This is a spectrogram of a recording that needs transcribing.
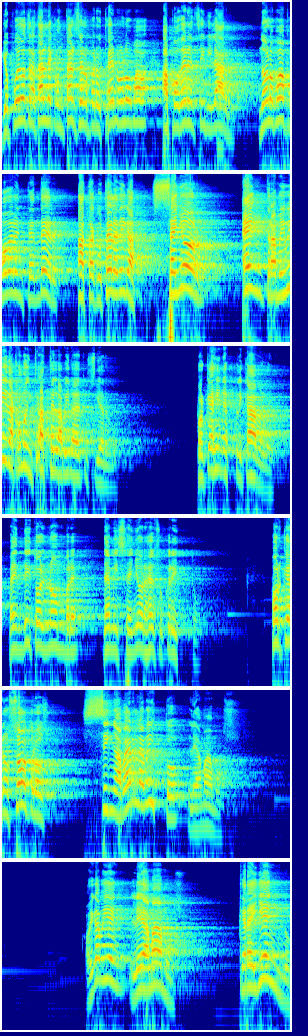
Yo puedo tratar de contárselo, pero usted no lo va a poder asimilar, no lo va a poder entender hasta que usted le diga, Señor, entra a mi vida como entraste en la vida de tu siervo. Porque es inexplicable. Bendito el nombre de mi Señor Jesucristo. Porque nosotros, sin haberle visto, le amamos. Oiga bien, le amamos, creyendo.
